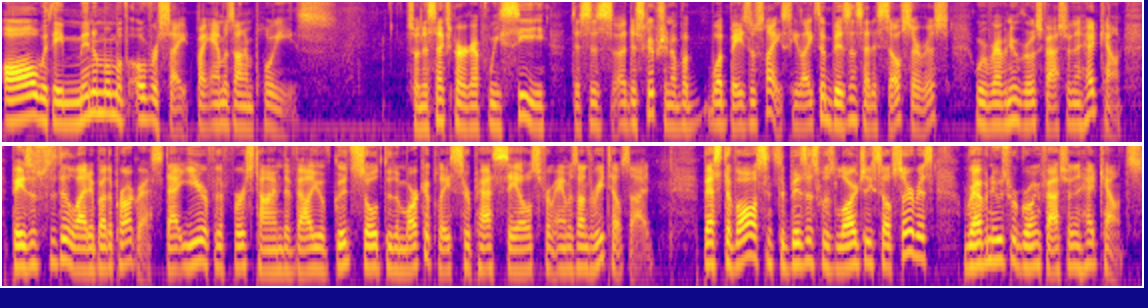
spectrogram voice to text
all with a minimum of oversight by Amazon employees. So in this next paragraph, we see this is a description of a, what Bezos likes. He likes a business that is self-service, where revenue grows faster than headcount. Bezos was delighted by the progress. That year, for the first time, the value of goods sold through the marketplace surpassed sales from Amazon's retail side. Best of all, since the business was largely self-service, revenues were growing faster than headcounts.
